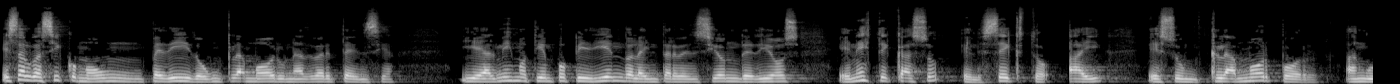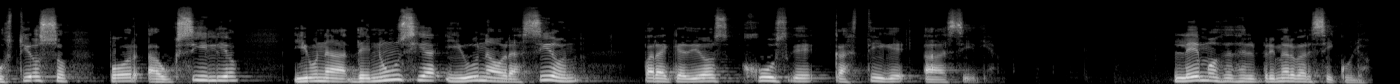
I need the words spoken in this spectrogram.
Es algo así como un pedido, un clamor, una advertencia, y al mismo tiempo pidiendo la intervención de Dios. En este caso, el sexto ay es un clamor por angustioso por auxilio y una denuncia y una oración para que Dios juzgue, castigue a Asiria. Leemos desde el primer versículo.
